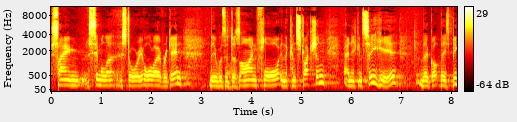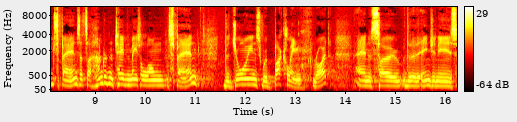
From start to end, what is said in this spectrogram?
same similar story all over again. There was a design flaw in the construction, and you can see here they've got these big spans. It's a 110 metre long span. The joins were buckling, right? And so the engineers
